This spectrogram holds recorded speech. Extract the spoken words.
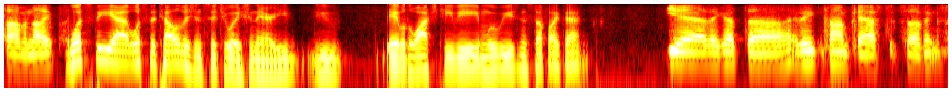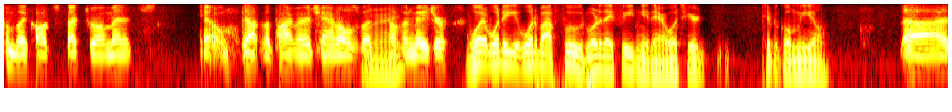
time of night. What's the uh, what's the television situation there? You you able to watch TV, movies, and stuff like that? Yeah, they got uh, it ain't Comcast. It's uh, I think somebody called Spectrum, and it's you know got the primary channels, but right. nothing major. What what do you what about food? What are they feeding you there? What's your typical meal? Uh,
